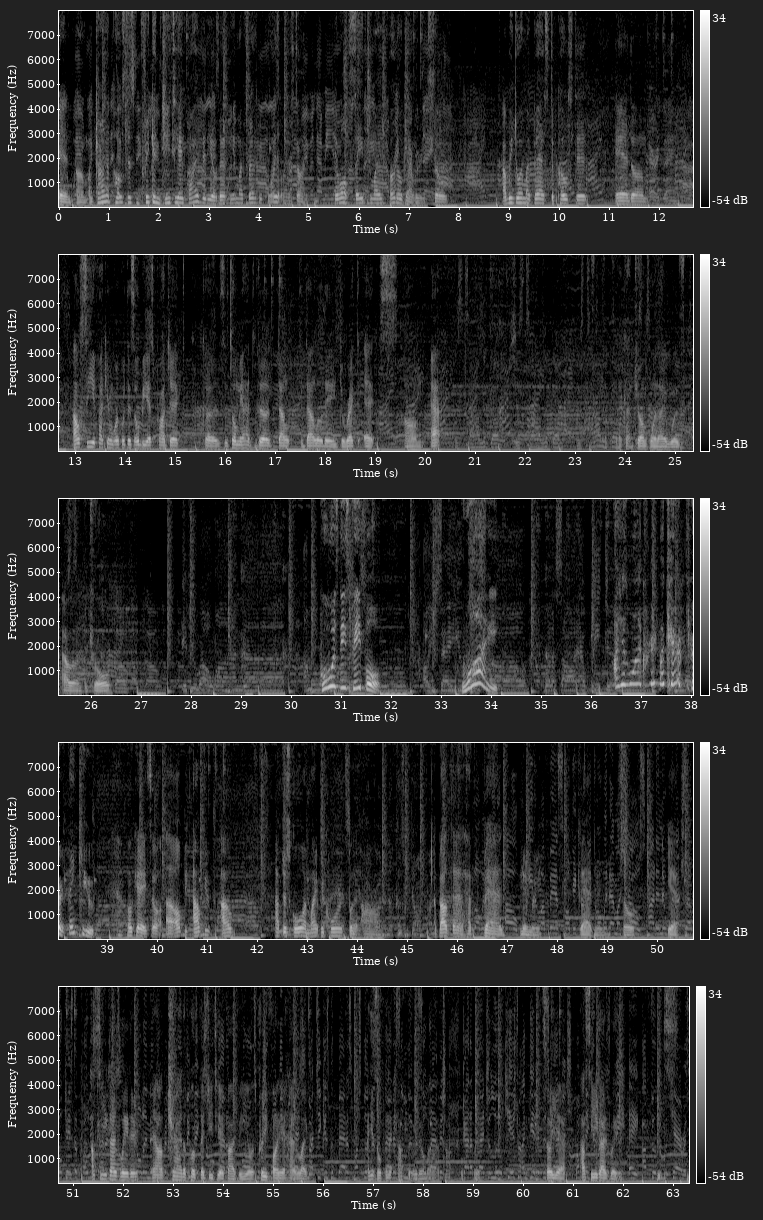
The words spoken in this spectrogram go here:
And um, I'm trying to post this freaking GTA 5 video that me and my friends recorded last time. It won't save to my photo gallery, so I'll be doing my best to post it. And um, I'll see if I can work with this OBS project because it told me I had to, down to download a DirectX um, app. I got jumped when I was out on patrol. Who is these people? Why? I just want to create my character. Thank you. Okay, so I'll be, I'll be, I'll. After school, I might record, but um, about that, I have bad memory, bad memory. So, yeah, I'll see you guys later, and I'll try to post that GTA 5 video. It's pretty funny. I had like I just opened the calculator on my laptop. So yeah, I'll see you guys later. Peace.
